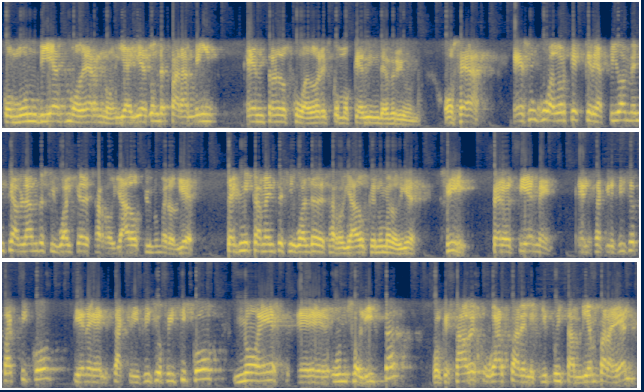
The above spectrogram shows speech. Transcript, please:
como un 10 moderno y ahí es donde para mí entran los jugadores como Kevin De Bruyne. O sea, es un jugador que creativamente hablando es igual que desarrollado que un número 10 técnicamente es igual de desarrollado que número 10. Sí, pero tiene el sacrificio táctico, tiene el sacrificio físico, no es eh, un solista, porque sabe jugar para el equipo y también para él.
